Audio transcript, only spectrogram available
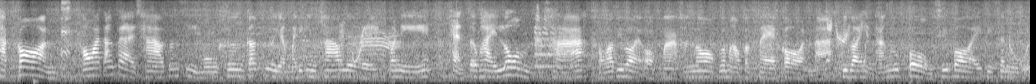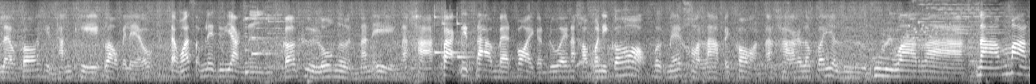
พักก่อน เพราะว่าตั้งแต่เช้าจน4ี่โมงครึ่งก็คือยังไม่ได้กินข้าวเลย วันนี้แผนเซอร์ไพรส์ล่มนะคะ เพราะว่าพี่บอยออกมาข้างนอกเพื่อมาเอากาแฟก่อนนะ พี่บอยเห็นทั้งลูกโป่งชื่อบอยพิษณุแล้วก็เห็นทั้งเค้กเราไปแล้ว แต่ว่าสำเร็จอยู่อย่างหนึ่งก็คือโล่เงินนั่นเองนะคะ ฝากติดตามแบดบอยกันด้วยนะคะวันนี้ก็เบิกเนตขอลาไปก่อนนะคะ แล้วก็อย่าลืมภูวารา น้ำมัน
